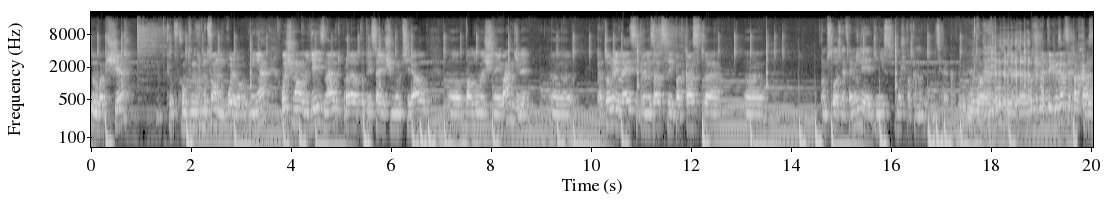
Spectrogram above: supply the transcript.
ну, вообще в каком-то информационном поле вокруг меня очень мало людей знают про потрясающий мультсериал э, «Полуночное Евангелие», э, который является экранизацией подкаста э, там сложная фамилия, Денис, можешь пока нагуглить как. Э, В общем, это экранизация подкаста.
